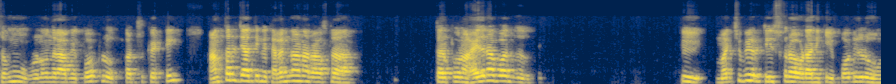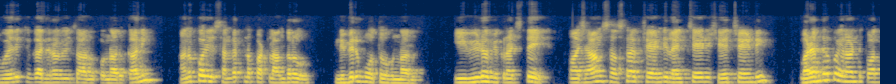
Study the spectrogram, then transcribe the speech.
సొమ్ము రెండు వందల యాభై కోట్లు ఖర్చు పెట్టి అంతర్జాతీయంగా తెలంగాణ రాష్ట్ర తరపున హైదరాబాద్కి మంచి పేరు తీసుకురావడానికి పోటీలు వేదికగా నిర్వహించాలనుకున్నారు. కానీ అనుకోని సంఘటన పట్ల అందరూ నివ్వెరిపోతూ ఉన్నారు. ఈ వీడియో మీకు నచ్చితే మా ఛానల్ సబ్స్క్రైబ్ చేయండి లైక్ చేయండి షేర్ చేయండి. మరందరికీ ఇలాంటి కొత్త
